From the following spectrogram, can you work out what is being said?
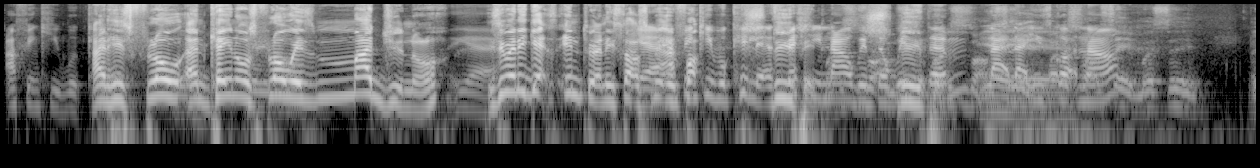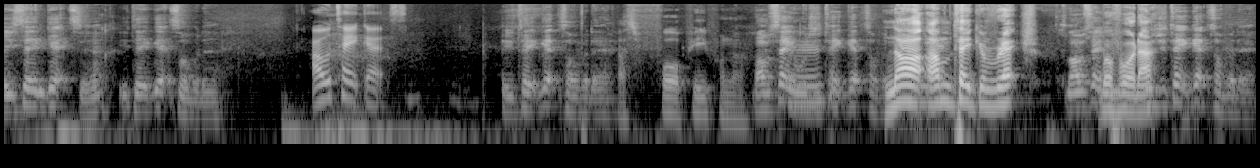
I think he would. and his flow and Kano's flow is mad, you know. Yeah. You see when he gets into it and he starts. Yeah, I think he will kill it, stupid. especially now with the wisdom stupid. like yeah, that yeah, he's yeah. got now. Saying, saying. Are you saying Ghetts? Yeah, you take Ghetts over there. I would take Ghetts. You take Ghetts over there. That's four people now. But I'm saying, would you mm. take Ghetts over No, there? I'm taking Wretch No, I'm saying, before would, that. Would you take Ghetts over there?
